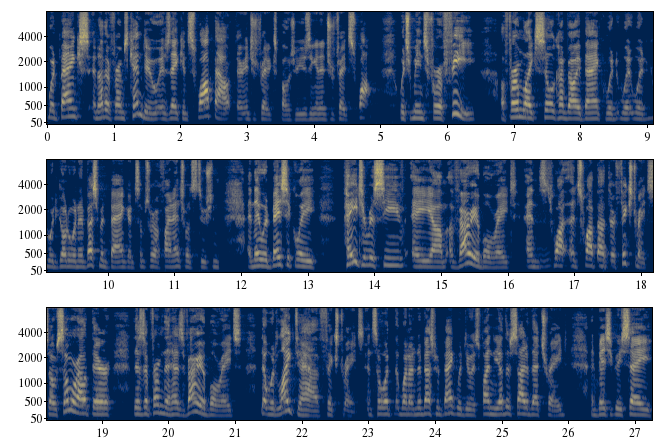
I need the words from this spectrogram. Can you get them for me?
what banks and other firms can do is they can swap out their interest rate exposure using an interest rate swap, which means for a fee, a firm like Silicon Valley Bank would, would, would, would go to an investment bank and some sort of financial institution, and they would basically pay to receive a, um, a variable rate and mm-hmm. swap, and swap out their fixed rates. So somewhere out there, there's a firm that has variable rates that would like to have fixed rates. And so what, what an investment bank would do is find the other side of that trade and basically say,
